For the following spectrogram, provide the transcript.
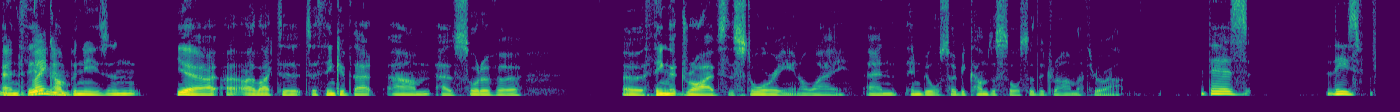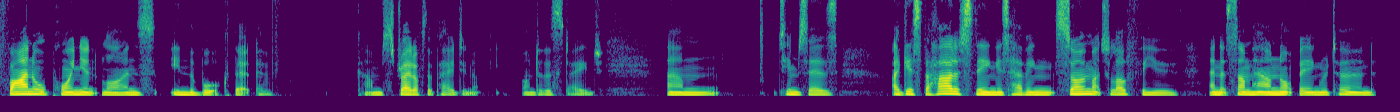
and theatre companies, and yeah, I, I like to, to think of that um, as sort of a, a thing that drives the story in a way, and then also becomes a source of the drama throughout. There's these final poignant lines in the book that have come straight off the page and onto the stage. Um, Tim says, I guess the hardest thing is having so much love for you and it somehow not being returned.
